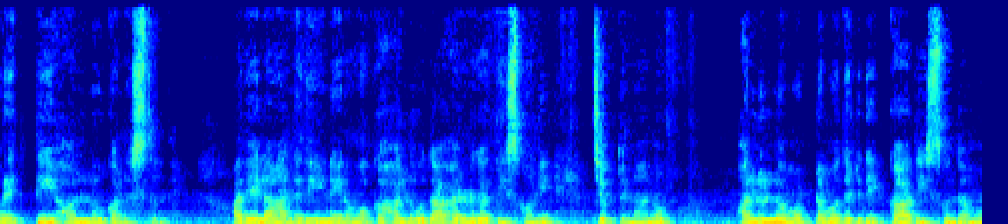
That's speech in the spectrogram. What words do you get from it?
ప్రతి హల్లు కలుస్తుంది. అది ఎలా అన్నది నేను ఒక హల్లు ఉదాహరణగా తీసుకొని చెప్తున్నాను. హల్లుల్లో మొట్టమొదటిది కా తీసుకుందాము.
